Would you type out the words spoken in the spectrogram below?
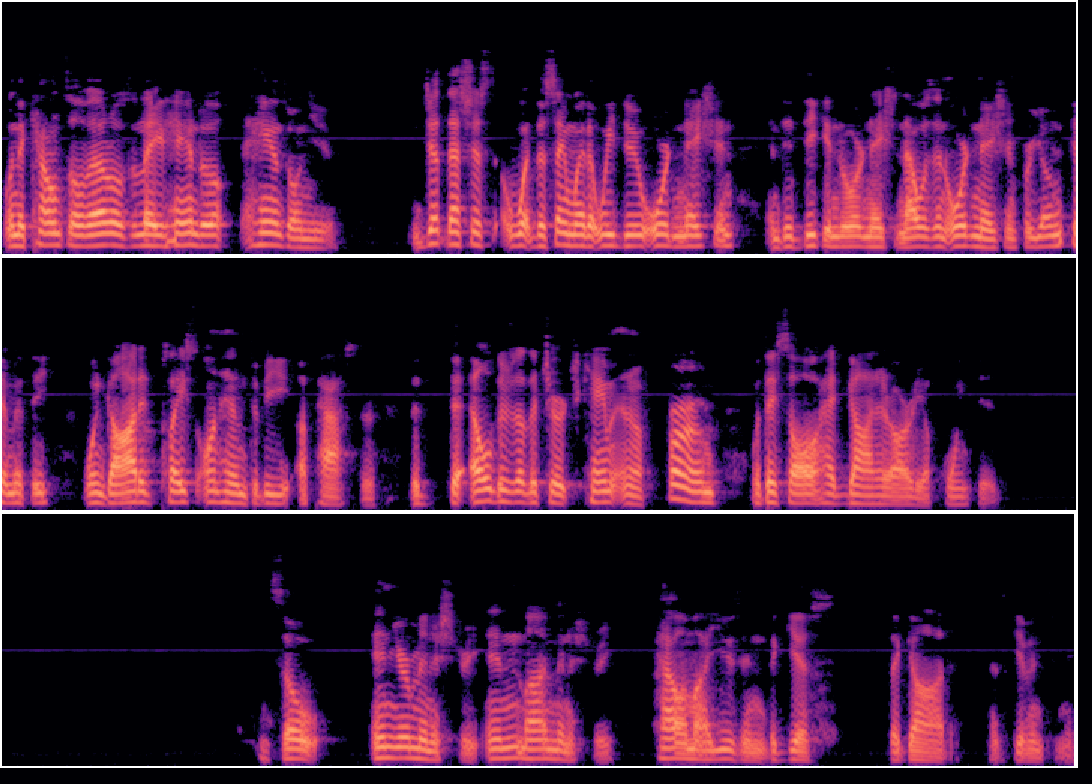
when the council of elders laid hand, hands on you. Just, that's just what, the same way that we do ordination and did deacon ordination. That was an ordination for young Timothy when God had placed on him to be a pastor the, the elders of the church came and affirmed what they saw had God had already appointed. And so, in your ministry, in my ministry, how am I using the gifts that God has given to me?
